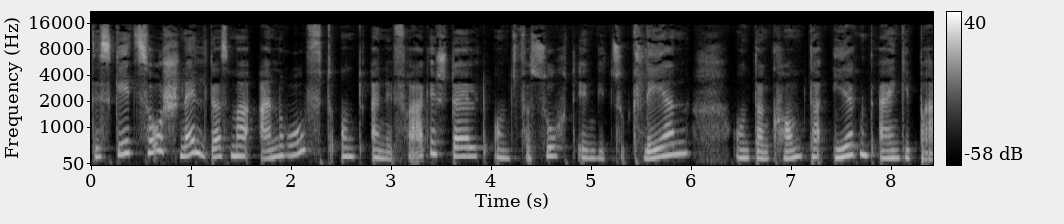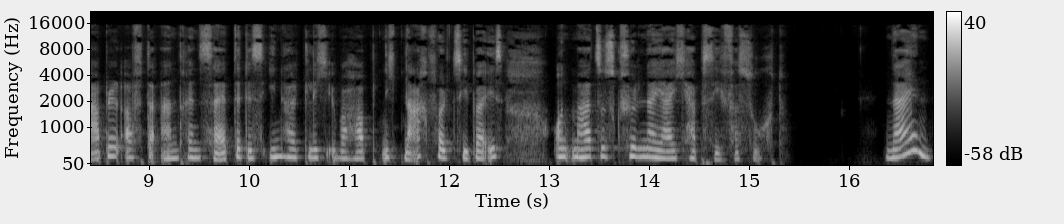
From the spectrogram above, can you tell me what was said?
Das geht so schnell, dass man anruft und eine Frage stellt und versucht irgendwie zu klären und dann kommt da irgendein Gebrabbel auf der anderen Seite, das inhaltlich überhaupt nicht nachvollziehbar ist und man hat so das Gefühl, na ja, ich habe sie versucht. Nein,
